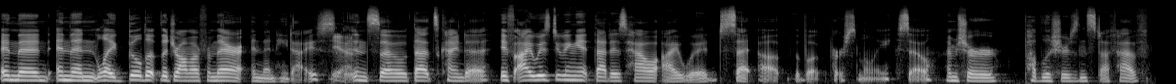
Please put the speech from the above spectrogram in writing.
and then and then like build up the drama from there and then he dies Yeah. and so that's kind of if i was doing it that is how i would set up the book personally so i'm sure publishers and stuff have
